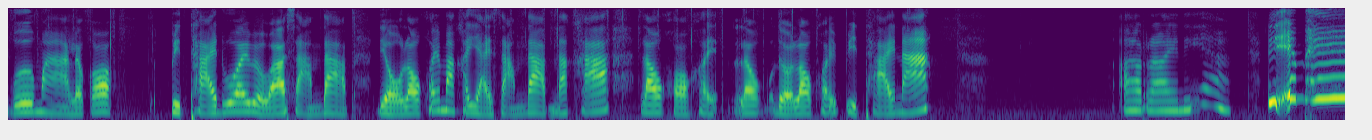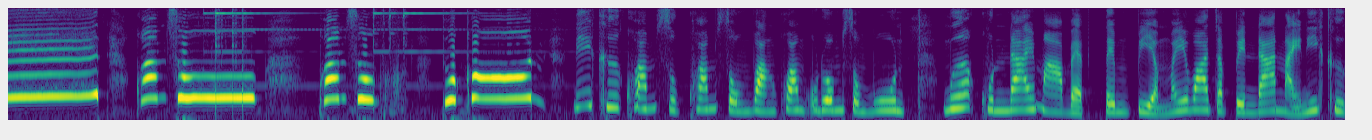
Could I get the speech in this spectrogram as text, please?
เวอร์มาแล้วก็ปิดท้ายด้วยแบบว่าสามดาบ เดี๋ยวเราค่อยมาขยายสามดาบนะคะ เราขอค่อยเราเดี๋ยวเราค่อยปิดท้ายนะ อะไรเนี่ย DM p a g ความสุข ความสุข ทุกคน นี่คือความสุขความสมหวังความอุดมสมบูรณ์ เมื่อคุณได้มาแบบเต็มเปี่ยมไม่ว่าจะเป็นด้านไหนนี่คือ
